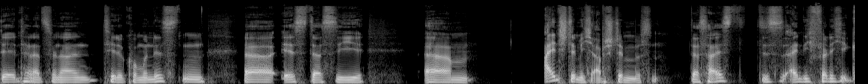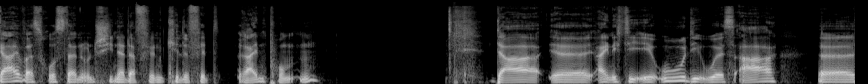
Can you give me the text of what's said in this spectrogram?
der internationalen Telekommunisten, äh, ist, dass sie ähm, einstimmig abstimmen müssen. Das heißt, das ist eigentlich völlig egal, was Russland und China dafür ein Killefit reinpumpen. Da äh, eigentlich die EU, die USA äh,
